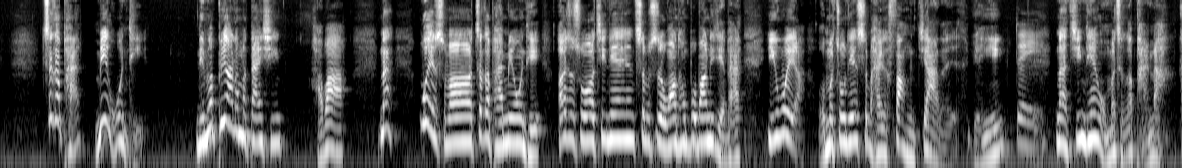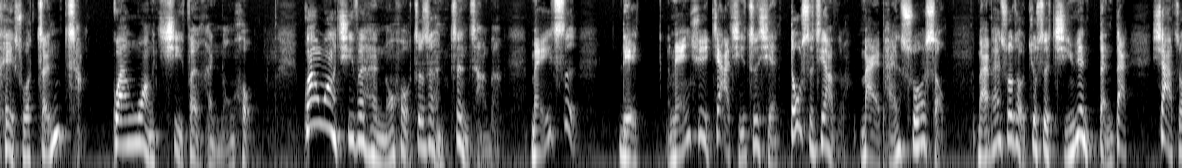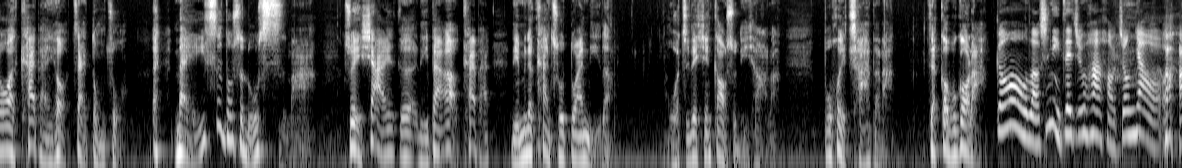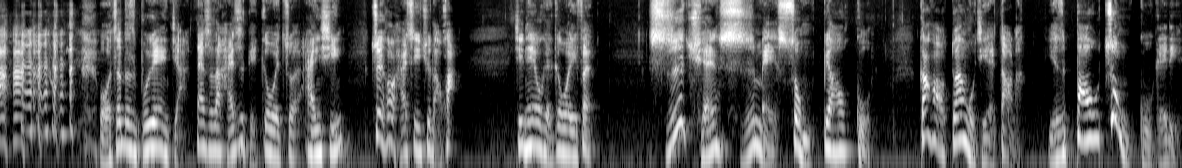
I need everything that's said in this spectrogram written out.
这个盘没有问题，你们不要那么担心，好不好？那为什么这个盘没有问题？而是说今天是不是王彤不帮你解盘？因为啊，我们中间是不是还有放假的原因？对。那今天我们整个盘呢，可以说整场观望气氛很浓厚，观望气氛很浓厚，这是很正常的。每一次连连续假期之前都是这样子，买盘缩手，买盘缩手就是情愿等待下周二开盘以后再动作。哎，每一次都是如此嘛。所以下一个礼拜二开盘，你们就看出端倪了。我直接先告诉你一下好了，不会差的啦。这够不够啦？够，老师你这句话好重要哦。我真的是不愿意讲，但是呢，还是给各位做安心。最后还是一句老话，今天又给各位一份十全十美送标股，刚好端午节也到了，也是包重股给你。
